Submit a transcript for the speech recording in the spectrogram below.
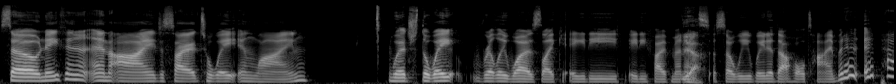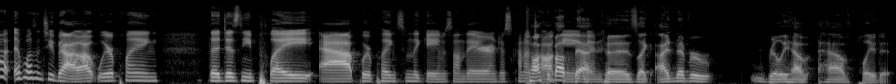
So Nathan and I decided to wait in line, which the wait really was like 80 85 minutes. So we waited that whole time, but it it, it wasn't too bad. Uh, We were playing the Disney Play app. We were playing some of the games on there and just kind of Talk about that because like I never really have have played it.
